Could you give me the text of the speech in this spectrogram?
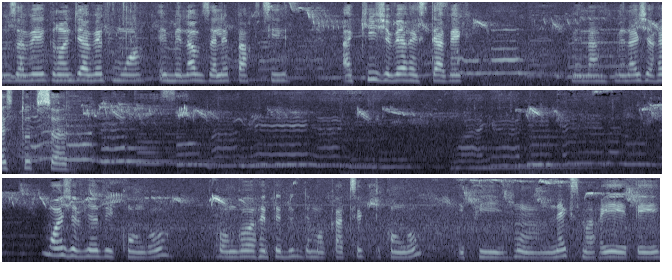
vous avez grandi avec moi et maintenant vous allez partir. À qui je vais rester avec? Maintenant, maintenant je reste toute seule. Moi, je viens du Congo, Congo, République démocratique du Congo. Et puis, mon ex-mari était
